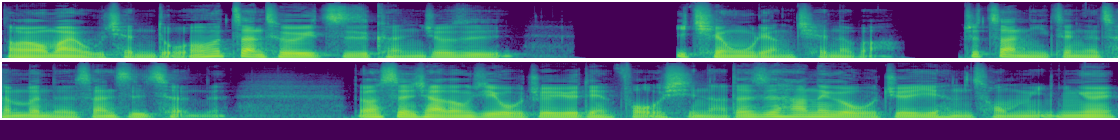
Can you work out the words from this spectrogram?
然后要卖五千多，然后战车一支可能就是一千五两千的吧，就占你整个成本的三四成的。那剩下的东西我觉得有点佛心啊，但是他那个我觉得也很聪明，因为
